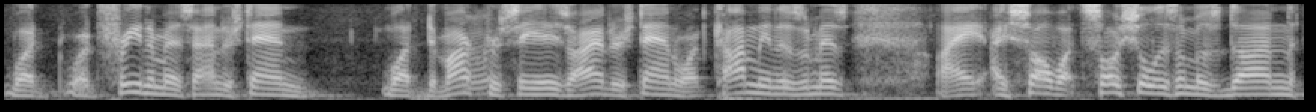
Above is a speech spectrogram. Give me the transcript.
what, what freedom is. I understand what democracy is. I understand what communism is. I, I, saw what socialism has done.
